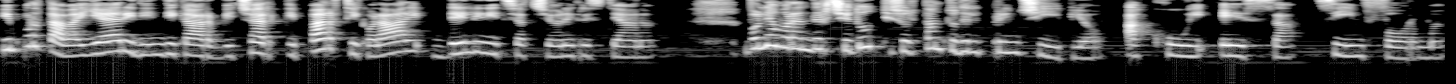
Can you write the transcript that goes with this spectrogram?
Importava ieri di indicarvi certi particolari dell'iniziazione cristiana vogliamo renderci edotti soltanto del principio a cui essa si informa.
